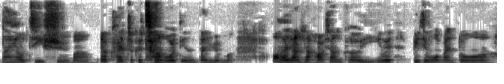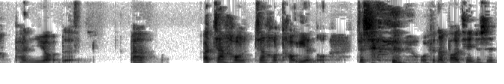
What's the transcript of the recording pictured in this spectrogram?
那要继续吗？要开这个杂货店的单元吗？后来想想，好像可以，因为毕竟我蛮多朋友的。啊啊，这样好，这样好讨厌哦！就是 我非常抱歉，就是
